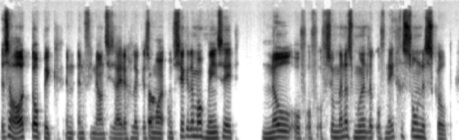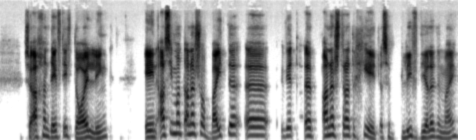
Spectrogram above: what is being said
dis 'n hot topic in in finansies heidaglik is ja. om om seker te maak mense het nul of of of so min as moontlik of net gesonde skuld. So ek gaan definitief daai link En as iemand anders op buite 'n uh, weet 'n uh, ander strategie het, asseblief deel dit met my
